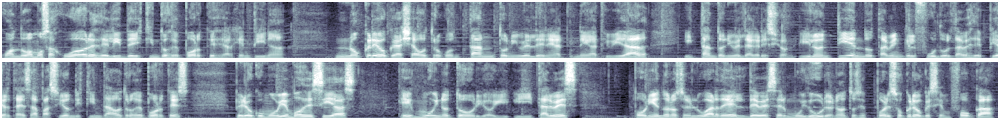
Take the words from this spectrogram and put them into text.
cuando vamos a jugadores de elite de distintos deportes de Argentina, no creo que haya otro con tanto nivel de negatividad y tanto nivel de agresión. Y lo entiendo también que el fútbol tal vez despierta esa pasión distinta a otros deportes, pero como bien vos decías, es muy notorio y, tal vez poniéndonos en el lugar de él debe ser muy duro, ¿no? Entonces por eso creo que se enfoca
